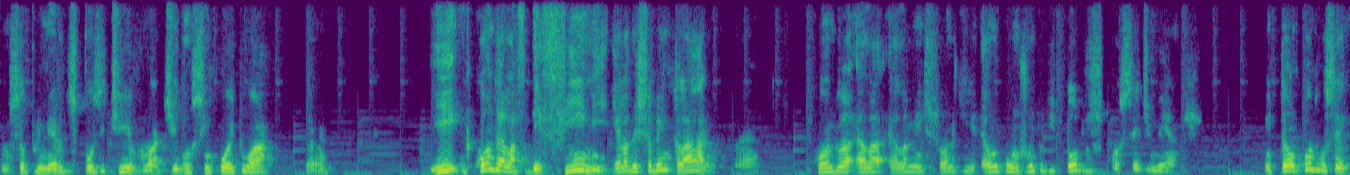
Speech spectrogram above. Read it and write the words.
no seu primeiro dispositivo, no artigo 158A. Né? E quando ela define, ela deixa bem claro, né? quando ela, ela menciona que é um conjunto de todos os procedimentos. Então, quando você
